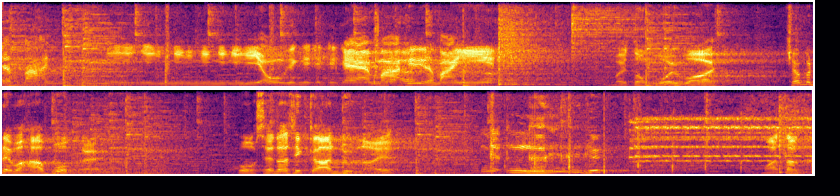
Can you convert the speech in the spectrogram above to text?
จะตายเหี่ยวแกมาที่นี่ทำไม ไม่ต้องโวยวายฉันไม่ได้มาหาพวกแกพวกเสนาธิการอยู่ไหน มาตั้งแค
